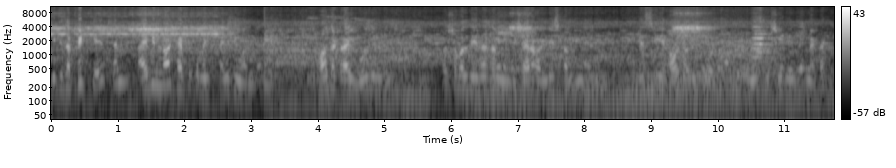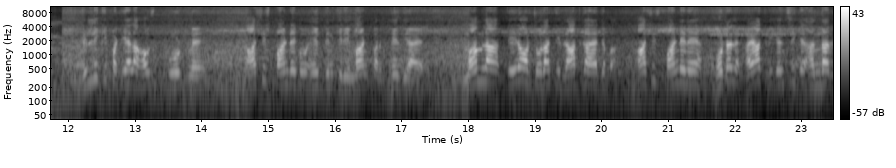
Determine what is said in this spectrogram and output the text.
it is a fit case, and I will not have to comment anything on that. How the trial goes in this. First of all, there is some Dishara holidays coming, दिल्ली की पटियाला हाउस कोर्ट में आशीष पांडे को एक दिन की रिमांड पर भेज दिया है। मामला तेरह और चौदह की रात का है जब आशीष पांडे ने होटल हयात रिजेंसी के अंदर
